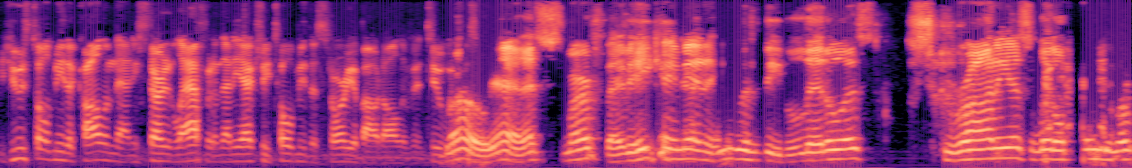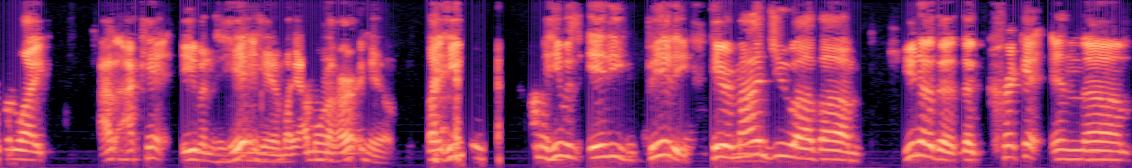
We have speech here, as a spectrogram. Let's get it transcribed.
Hughes told me to call him that, and he started laughing, and then he actually told me the story about all of it too. Oh yeah, that's Smurf, baby. He came in and he was the littlest, scrawniest little thing ever like. I, I can't even hit him. Like I'm gonna hurt him. Like he, I mean, he was itty bitty. He reminds you of, um, you know, the the cricket in um,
